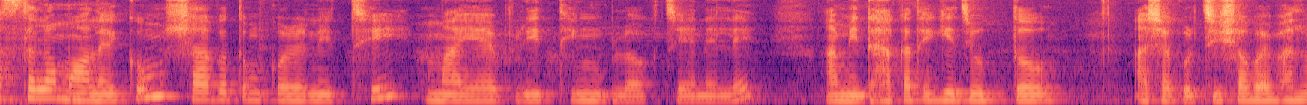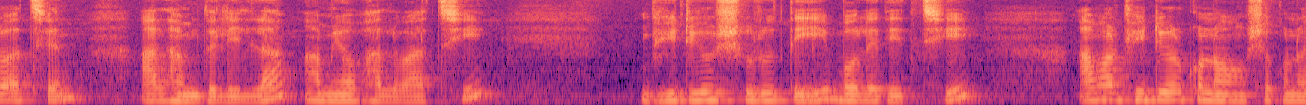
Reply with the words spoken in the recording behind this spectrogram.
আসসালামু আলাইকুম, স্বাগতম করে নিচ্ছি মাই এভরিথিং ব্লগ চ্যানেলে। আমি ঢাকা থেকে যুক্ত। আশা করছি সবাই ভালো আছেন। আলহামদুলিল্লাহ, আমিও ভালো আছি। ভিডিও শুরুতেই বলে দিচ্ছি, আমার ভিডিওর কোনো অংশ কোনো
